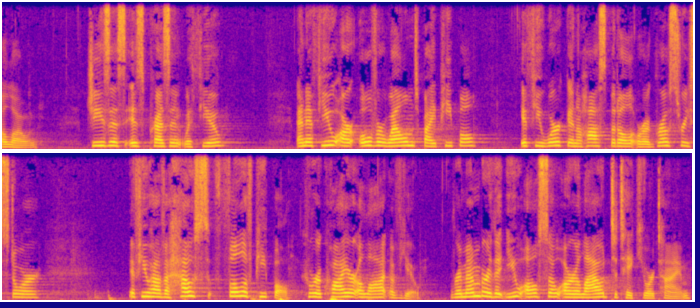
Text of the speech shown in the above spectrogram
alone. Jesus is present with you. And if you are overwhelmed by people, if you work in a hospital or a grocery store, if you have a house full of people who require a lot of you, remember that you also are allowed to take your time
